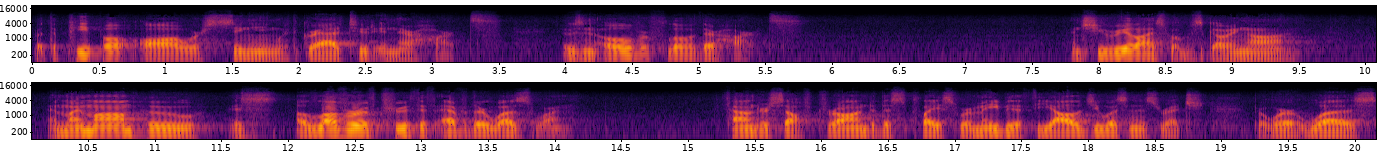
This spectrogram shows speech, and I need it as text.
But the people all were singing with gratitude in their hearts. It was an overflow of their hearts. And she realized what was going on. And my mom, who is a lover of truth if ever there was one, found herself drawn to this place where maybe the theology wasn't as rich, but where it was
